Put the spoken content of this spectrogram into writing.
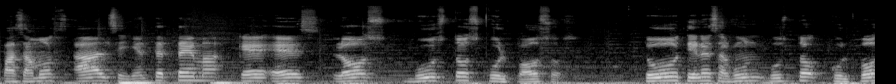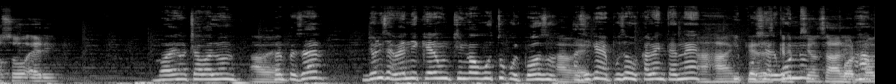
pasamos al siguiente tema que es los gustos culposos. ¿Tú tienes algún gusto culposo, Eri? Bueno, chavalón. A ver. Para empezar, yo ni sabía ni que era un chingado gusto culposo. Así que me puse a buscarlo en internet. Ajá, y ¿y qué por si alguno. Ajá,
